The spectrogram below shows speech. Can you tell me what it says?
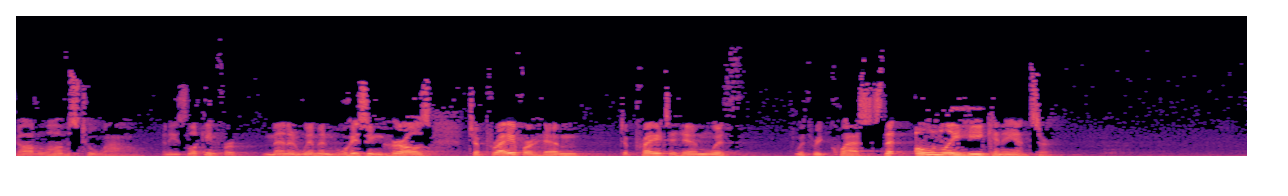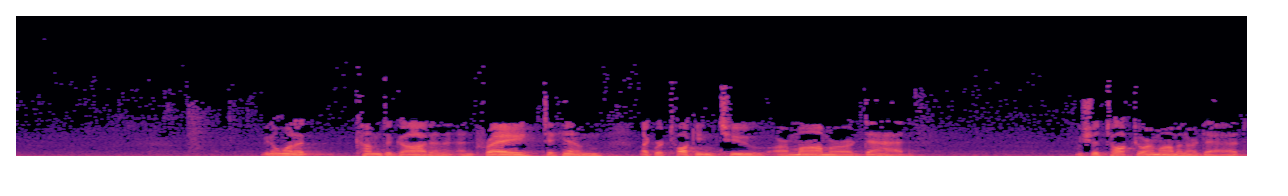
God loves to wow. And He's looking for men and women, boys and girls, to pray for Him, to pray to Him with with requests that only He can answer. We don't want to come to God and, and pray to Him like we're talking to our mom or our dad. We should talk to our mom and our dad,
